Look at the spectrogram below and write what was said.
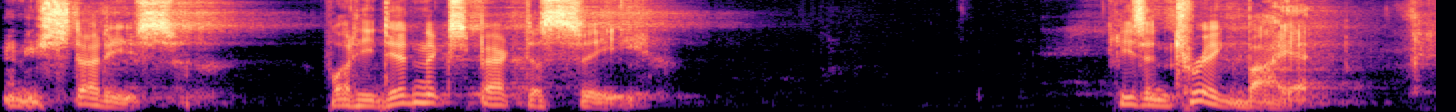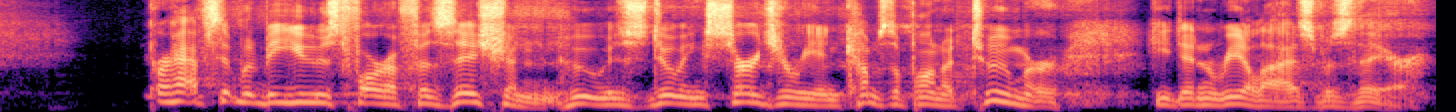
and he studies what he didn't expect to see. He's intrigued by it. Perhaps it would be used for a physician who is doing surgery and comes upon a tumor he didn't realize was there.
